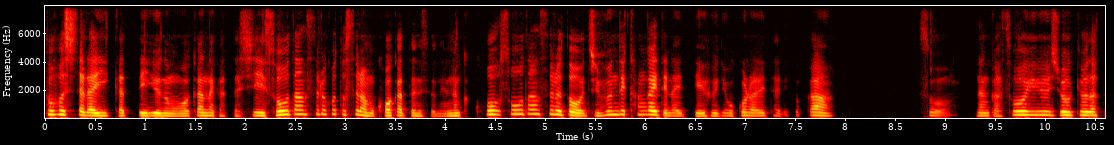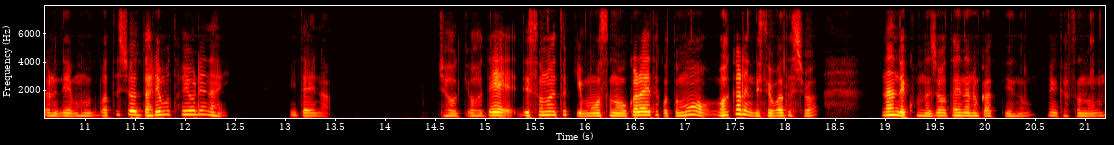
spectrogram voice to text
どうしたらいいかっていうのも分かんなかったし、相談することすらも怖かったんですよね。なんかこう相談すると自分で考えてないっていう風に怒られたりとか、そう、なんかそういう状況だったので、もう私は誰も頼れないみたいな状況で、で、その時もその怒られたことも分かるんですよ、私は。なんでこんな状態なのかっていうの。なんかその、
